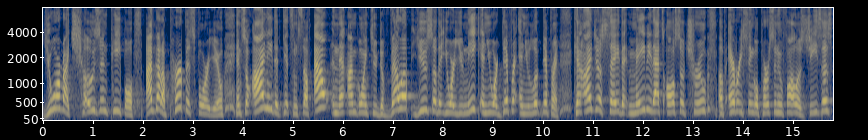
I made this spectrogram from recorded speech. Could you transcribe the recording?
You're my chosen people. I've got a purpose for you. And so I need to get some stuff out, and then I'm going to develop you so that you are unique and you are different and you look different. Can I just say that maybe that's also true of every single person who follows Jesus?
